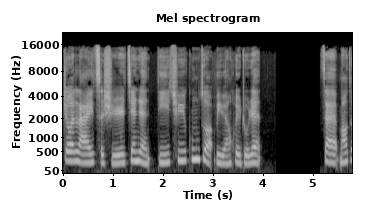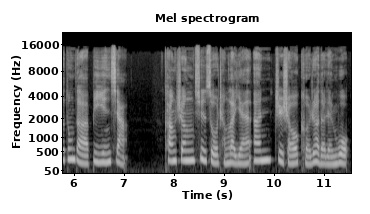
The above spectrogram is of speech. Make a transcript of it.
周恩来此时兼任敌区工作委员会主任，在毛泽东的庇荫下，康生迅速成了延安炙手可热的人物。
